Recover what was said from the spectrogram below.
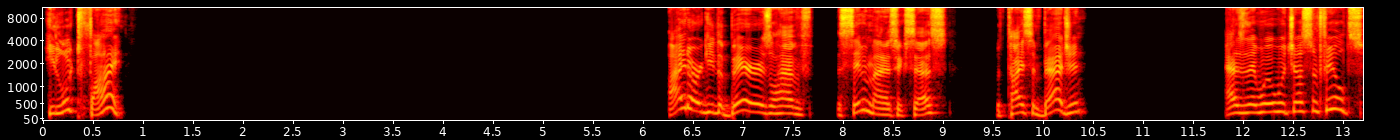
he looked fine. I'd argue the Bears will have the same amount of success with Tyson Bagent as they will with Justin Fields.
